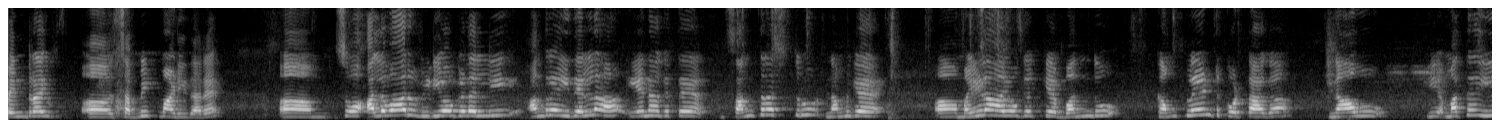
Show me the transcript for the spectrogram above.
ಪೆನ್ ಡ್ರೈವ್ ಸಬ್ಮಿಟ್ ಮಾಡಿದ್ದಾರೆ. ಸೊ ಹಲವಾರು ವಿಡಿಯೋಗಳಲ್ಲಿ ಅಂದರೆ ಇದೆಲ್ಲ ಏನಾಗುತ್ತೆ, ಸಂತ್ರಸ್ತರು ನಮಗೆ ಮಹಿಳಾ ಆಯೋಗಕ್ಕೆ ಬಂದು ಕಂಪ್ಲೇಂಟ್ ಕೊಟ್ಟಾಗ ನಾವು ಈ ಮತ್ತು ಈ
